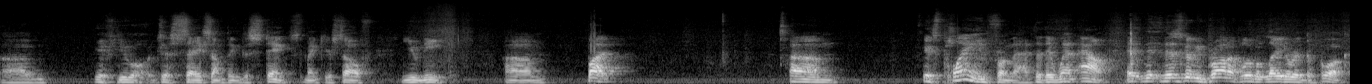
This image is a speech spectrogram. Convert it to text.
Um, if you just say something distinct, make yourself unique. Um, but um, it's plain from that that they went out. Uh, This is going to be brought up a little bit later in the book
